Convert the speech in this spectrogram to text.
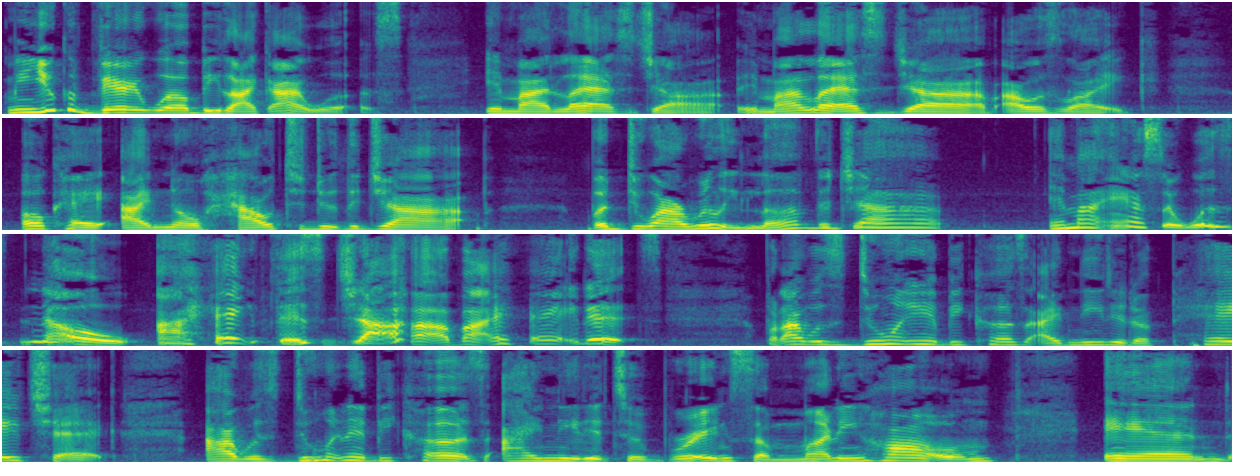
I mean, you could very well be like I was in my last job. In my last job, I was like, okay, I know how to do the job, but do I really love the job? And my answer was no, I hate this job. I hate it. But I was doing it because I needed a paycheck. I was doing it because I needed to bring some money home. And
